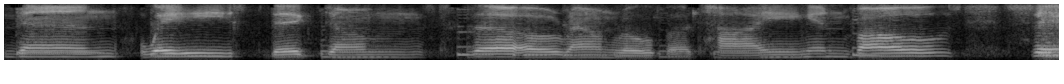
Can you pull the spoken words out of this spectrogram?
then waste victims, the round rope a tying involves. Say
